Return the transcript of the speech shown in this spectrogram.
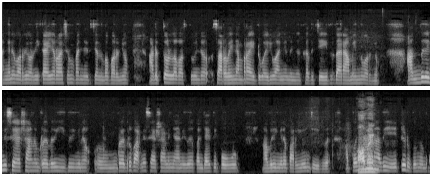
അങ്ങനെ പറഞ്ഞു പറഞ്ഞു. ഈ കഴിഞ്ഞ പ്രാവശ്യം പഞ്ചായത്തിൽ ചെന്നപ്പോൾ പറഞ്ഞു അടുത്തുള്ള വസ്തുവിന്റെ സർവേ നമ്പർ ആയിട്ട് വരുവാണെങ്കിൽ നിങ്ങൾക്ക് അത് ചെയ്തു തരാമെന്ന് പറഞ്ഞു. അന്ന് കഴിഞ്ഞ ശേഷമാണ് ബ്രദർ ഇത് ഇങ്ങനെ ബ്രദർ പറഞ്ഞ ശേഷമാണ് ഞാനിത് പഞ്ചായത്തിൽ പോവും അവരിങ്ങനെ പറയുകയും ചെയ്തത്. അപ്പൊ ആമേൻ. ഞാൻ അത് ഏറ്റെടുക്കുന്നുണ്ട്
